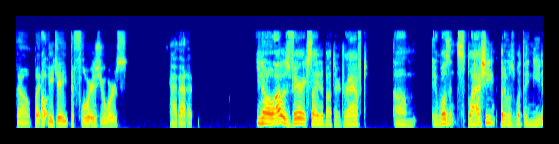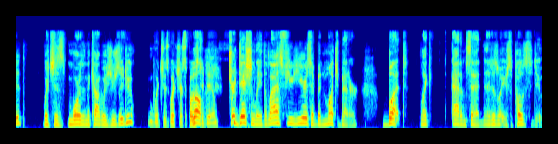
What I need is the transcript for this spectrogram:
So, but Oh. BJ, the floor is yours. Have at it. You know, I was very excited about their draft. Um, it wasn't splashy, but it was what they needed, which is more than the Cowboys usually do. which is what you're supposed Well- to do. Traditionally, the last few years have been much better, but like Adam said, that is what you're supposed to do.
